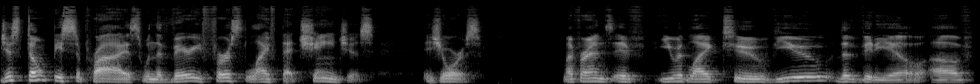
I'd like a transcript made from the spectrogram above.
Just don't be surprised when the very first life that changes is yours. My friends, if you would like to view the video of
